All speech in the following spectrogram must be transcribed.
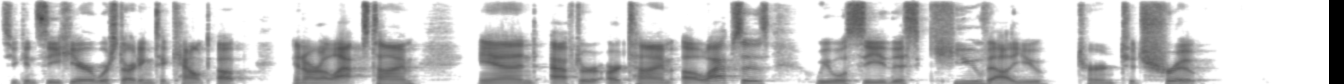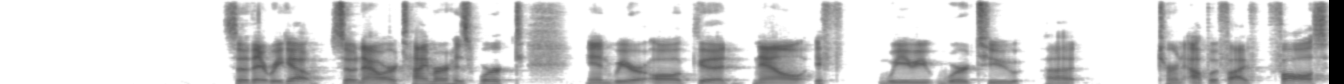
So you can see here, we're starting to count up in our elapsed time. And after our time elapses, we will see this Q value turn to true. So there we go. So now our timer has worked and we are all good. Now, if we were to uh, turn output 5 false,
